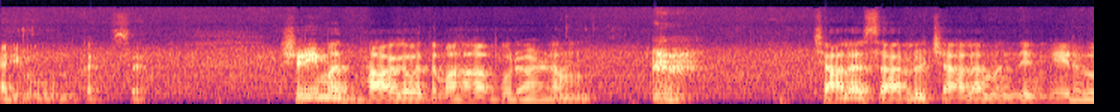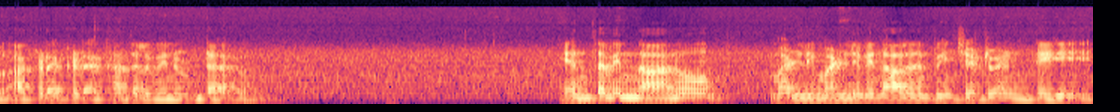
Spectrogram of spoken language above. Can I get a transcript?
హరి ఓం శ్రీమద్భాగవత మహాపురాణం చాలాసార్లు చాలామంది మీరు అక్కడక్కడ కథలు వినుంటారు. ఎంత విన్నానో మళ్ళీ మళ్ళీ వినాలనిపించేటువంటి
